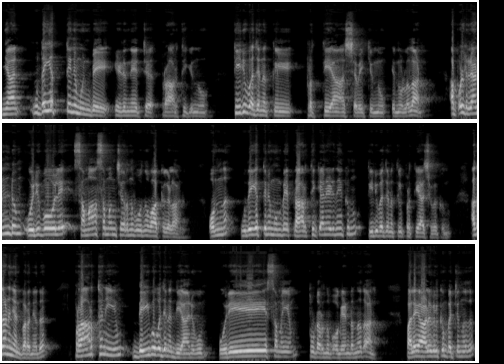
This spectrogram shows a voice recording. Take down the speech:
ഞാൻ ഉദയത്തിന് മുൻപേ എഴുന്നേറ്റ് പ്രാർത്ഥിക്കുന്നു തിരുവചനത്തിൽ പ്രത്യാശ വയ്ക്കുന്നു എന്നുള്ളതാണ്. അപ്പോൾ രണ്ടും ഒരുപോലെ സമാസമം ചേർന്നു പോകുന്ന വാക്കുകളാണ്. ഒന്ന് ഉദയത്തിന് മുമ്പേ പ്രാർത്ഥിക്കാൻ എഴുന്നേൽക്കുന്നു തിരുവചനത്തിൽ പ്രത്യാശ വെക്കുന്നു അതാണ് ഞാൻ പറഞ്ഞത്. പ്രാർത്ഥനയും ദൈവവചന ധ്യാനവും ഒരേ സമയം തുടർന്നു പോകേണ്ടുന്നതാണ്. പല ആളുകൾക്കും പറ്റുന്നത്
